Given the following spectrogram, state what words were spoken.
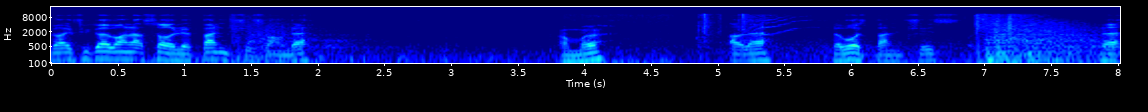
But if you go around that side, there's bandages around there. And where? Out there. There was bandages. There.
